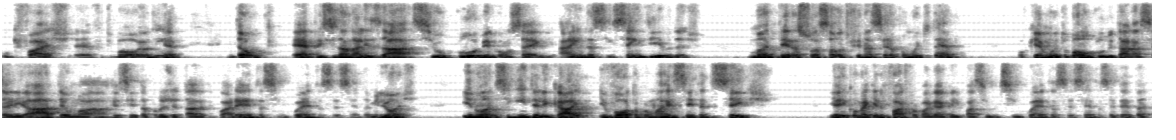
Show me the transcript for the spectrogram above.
o que faz é, futebol é o dinheiro. Então, é preciso analisar se o clube consegue, ainda assim, sem dívidas, manter a sua saúde financeira por muito tempo. Porque é muito bom o clube estar na Série A, ter uma receita projetada de 40, 50, 60 milhões, e no ano seguinte ele cai e volta para uma receita de 6. E aí como é que ele faz para pagar aquele passivo de 50, 60, 70,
